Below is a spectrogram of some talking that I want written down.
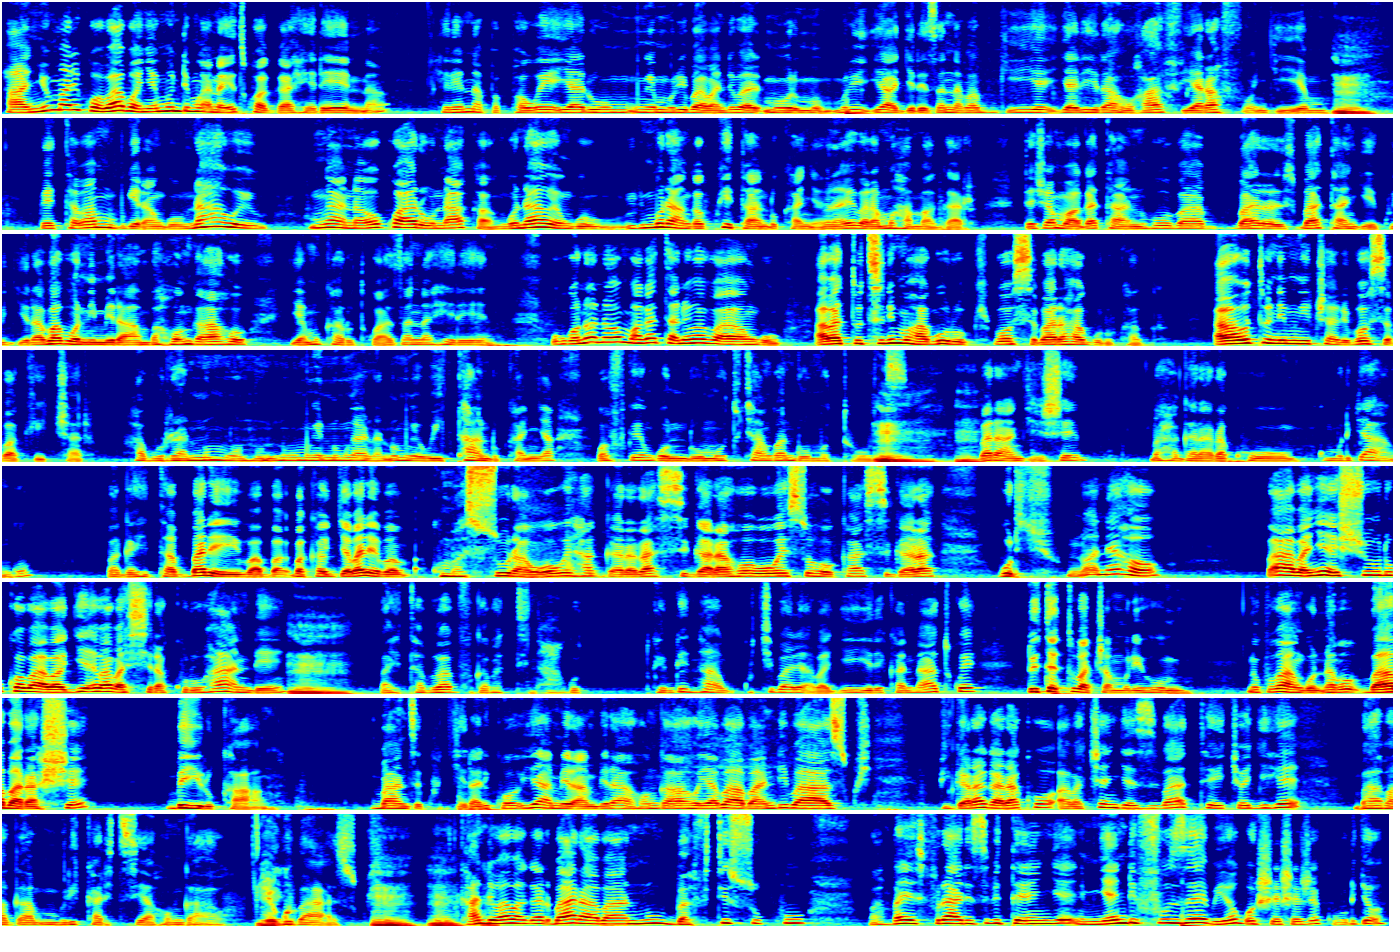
Hanyuma ariko babonyemo undi mwana yitwaga helena. Helena papa we yari umwe muri ba bandi ba- mu- mu- muri ya gereza nababwiye yari iri aho hafi yari afungiyemo bahita bamubwira ngo nawe umwana wo kwa runaka ngo nawe ngo urimo uranga kwitandukanya. Nawe baramuhamagara. Deja mu wa gatanu ho batangiye kugira babona imirambo aho ngaho ya mukarutwaza na helena ubwo noneho mu wa gatanu bavuga ngo abatutsi nimuhaguruke. Bose barahagurukaga. Abahutu nimwicare bose bakicara. Habura n'umuntu n'umwe n'umwana n'umwe witandukanya ngo avuge ngo ndi umutu cyangwa ndi umututsi. Barangije bahagarara ku, ku muryango bagahita bareba ba- bakajya bareba ku masura wowe hagarara sigaraho wowe sohoka sigara gutyo. Noneho ba banyeshuri uko babagiye babashyira ku ruhande bahita bavuga bati ntabwo twebwe ntabwo kibare abagiye reka natwe duhite tubaca muri humye. Ni ukuvuga ngo nabo babarashe birukanka. Banze kugira ariko ya mirambo iri aho ngaho ya ba bandi bazwi. Bigaragara ko abacengezi bateye icyo gihe babaga muri karitsiye aho ngaho bari bazwi. Mm, kandi babaga bari abantu bafite isuku bambaye furari z'ibitenge imyenda ifuze biyogoshesheje ku buryo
